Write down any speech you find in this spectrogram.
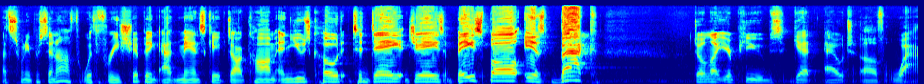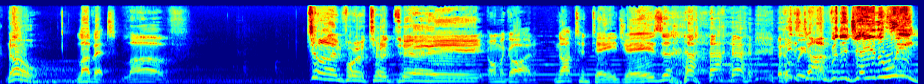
That's 20% off with free shipping at manscaped.com and use code TODAYJAYS. Baseball is back. Don't let your pubes get out of whack. No. Love it. Love. Time for today. Oh my god. Not today, Jays. it's time for the Jay of the week.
